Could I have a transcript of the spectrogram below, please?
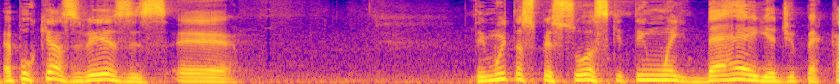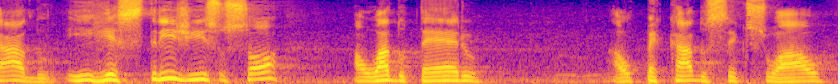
É porque às vezes é, tem muitas pessoas que têm uma ideia de pecado e restringe isso só ao adultério, ao pecado sexual.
